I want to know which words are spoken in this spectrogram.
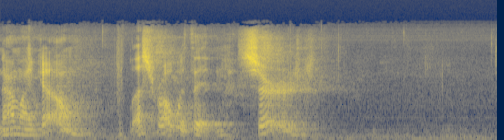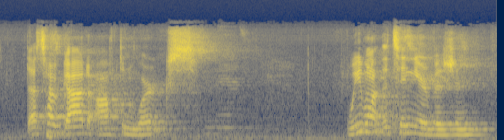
Now I'm like, oh, let's roll with it. Sure. That's how God often works. We want the 10 year vision,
